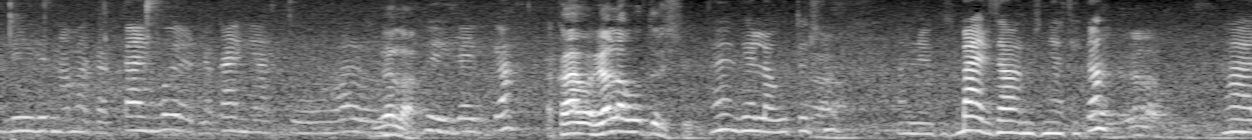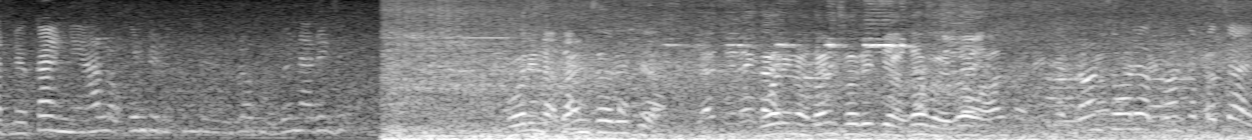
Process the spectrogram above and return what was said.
એટલે એ રીતના અમારે ટાઈમ હોય એટલે કાંઈ નહીં તો હાલો વહેલા. બેસી જાય કા આ કાંઈ વહેલા ઉતરશું હે વહેલા ઉતરશું અને બહાર જવાનું છે ત્યાંથી કા હા એટલે કાંઈ નહીં હાલો કન્ટિન્યુ કન્ટિન્યુ બ્લોકમાં બના રહેજો કોરીના ત્રણસો રૂપિયા કોરીના ત્રણસો રૂપિયા છે ભાઈ. ત્રણસો પચાસ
